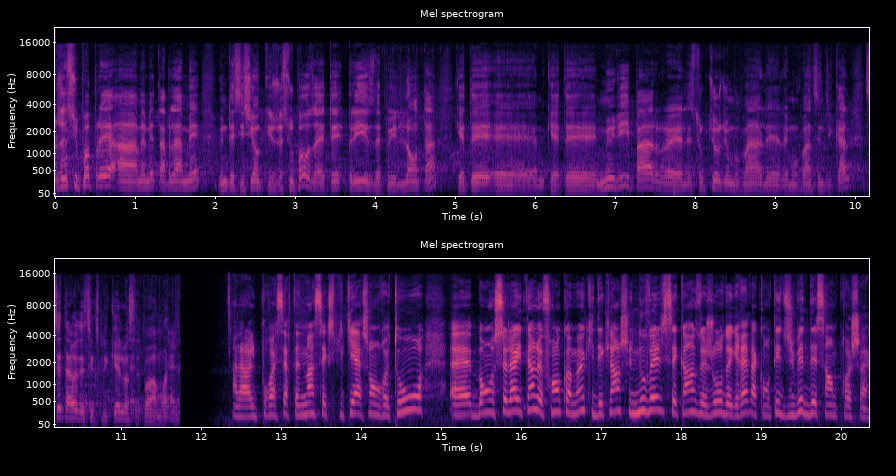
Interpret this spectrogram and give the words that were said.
je ne suis pas prêt à me mettre à blâmer une décision qui, je suppose, a été prise depuis longtemps, qui était, euh, qui a été mulie par euh, les structures du mouvement, les, mouvements syndicaux. C'est à eux de s'expliquer, là, c'est pas à moi. Alors, elle pourra certainement s'expliquer à son retour. Euh, bon, cela étant, le Front commun qui déclenche une nouvelle séquence de jours de grève à compter du 8 décembre prochain.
